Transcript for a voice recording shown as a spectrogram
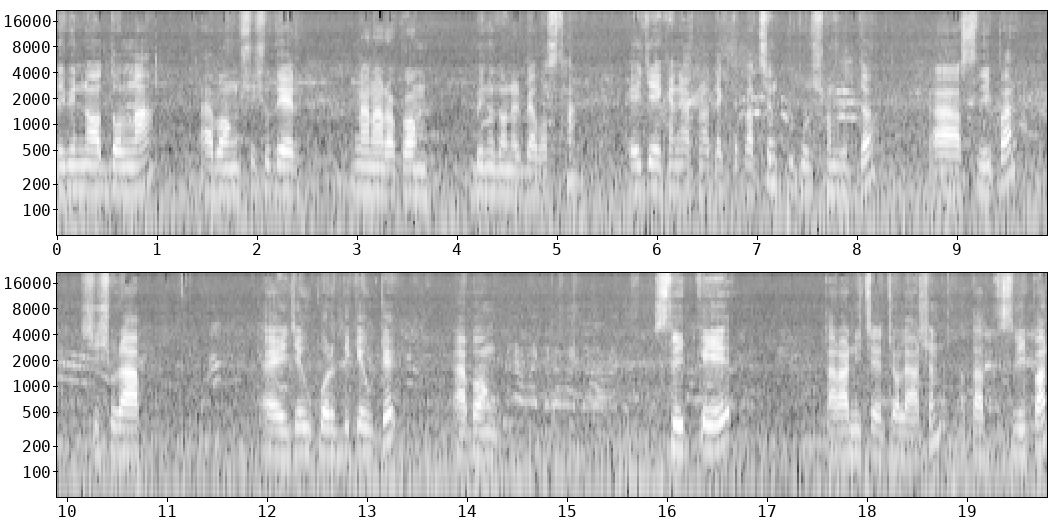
বিভিন্ন দোলনা এবং শিশুদের নানা রকম বিনোদনের ব্যবস্থা। এই যে এখানে আপনারা দেখতে পাচ্ছেন পুতুল সমৃদ্ধ স্লিপার। শিশুরা এই যে উপরের দিকে উঠে এবং স্লিপ খেয়ে তারা নিচে চলে আসেন, অর্থাৎ স্লিপার।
